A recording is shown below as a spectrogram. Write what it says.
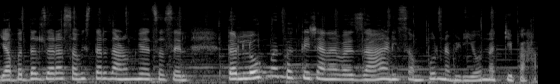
याबद्दल जरा सविस्तर जाणून घ्यायचं असेल तर लोकमत भक्ती चॅनलवर जा आणि संपूर्ण व्हिडिओ नक्की पहा.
